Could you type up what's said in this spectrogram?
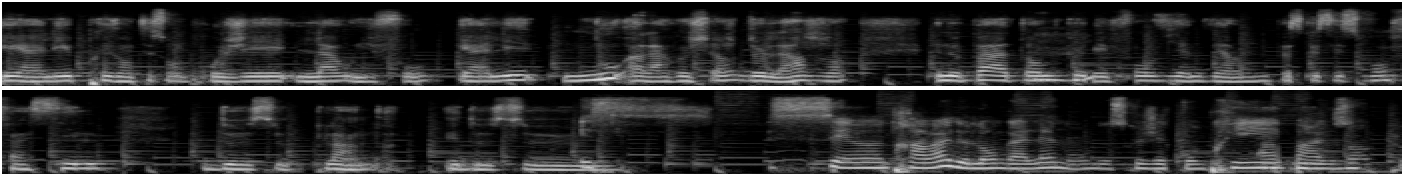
et aller présenter son projet là où il faut et aller, nous, à la recherche de l'argent et ne pas attendre que Mhm. les fonds viennent vers nous parce que c'est souvent facile de se plaindre et de se... Et c'est un travail de longue haleine, hein, de ce que j'ai compris. Ah oui. Par exemple,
